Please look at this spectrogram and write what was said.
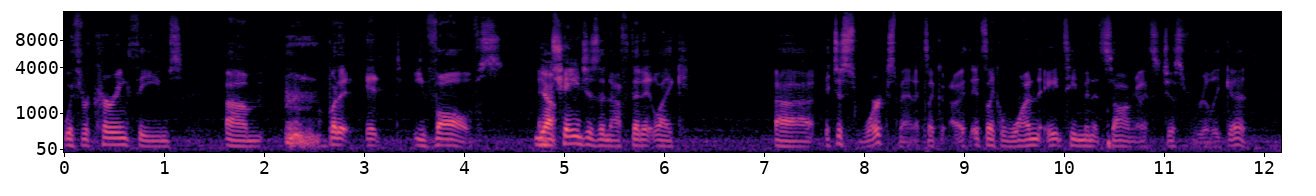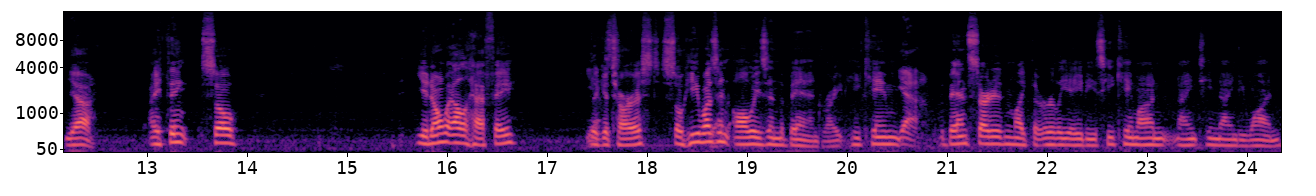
with recurring themes um, but it it evolves and Yeah. changes enough that it like uh, it just works man it's like it's like one 18 minute song and it's just really good yeah. I think so. You know El Hefe, the Yes. guitarist. So he wasn't always in the band, right? He came. Yeah. The band started in like the early '80s. He came on 1991,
